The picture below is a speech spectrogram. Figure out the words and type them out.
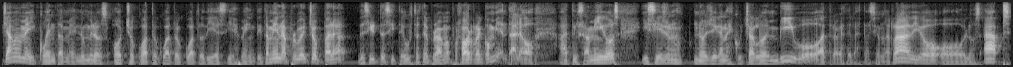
Llámame y cuéntame. El número es 844-410-1020. Y también aprovecho para decirte si te gusta este programa, por favor, recomiéndalo a tus amigos. Y si ellos no, no llegan a escucharlo en vivo a través de la estación de radio o los apps,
